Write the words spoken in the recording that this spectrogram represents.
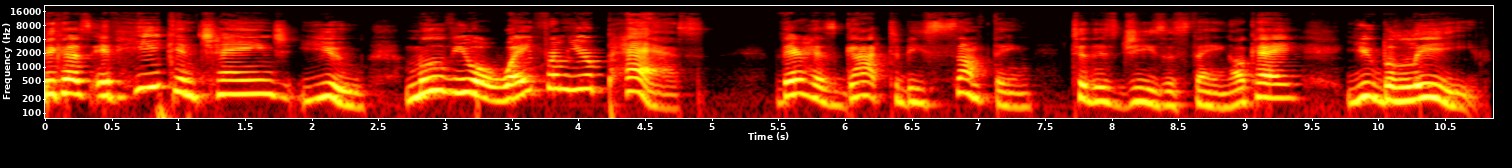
Because if he can change you, move you away from your past, there has got to be something to this Jesus thing, okay? You believe.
